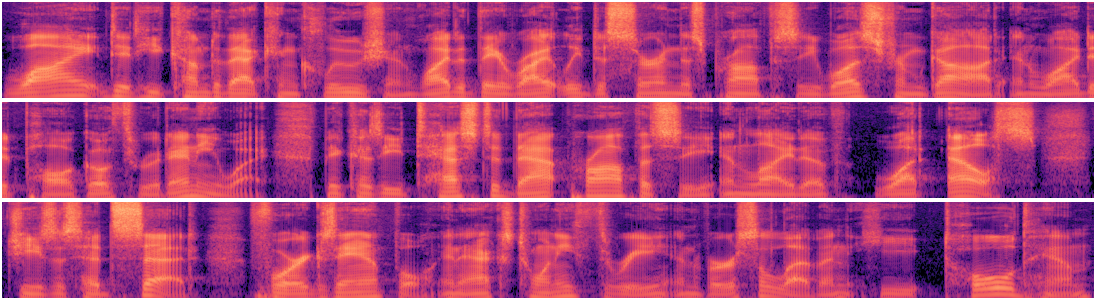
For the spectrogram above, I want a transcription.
Why did he come to that conclusion? Why did they rightly discern this prophecy was from God? And why did Paul go through it anyway? Because he tested that prophecy in light of what else Jesus had said. For example, in Acts 23 and verse 11, he told him,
